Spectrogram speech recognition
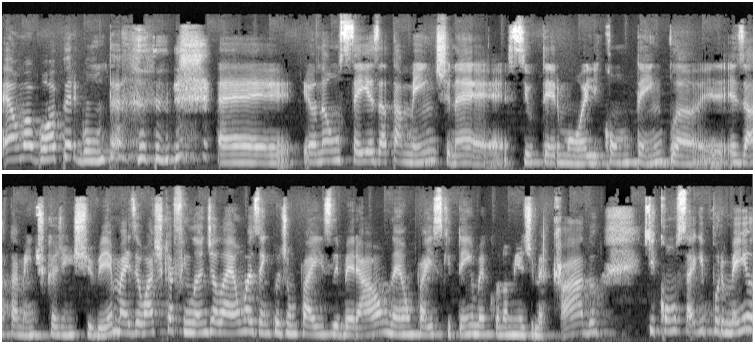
É uma boa pergunta. é, eu não sei exatamente, né, se o termo ele contempla exatamente o que a gente vê, mas eu acho que a Finlândia ela é um exemplo de um país liberal, né, um país que tem uma economia de mercado, que consegue por meio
